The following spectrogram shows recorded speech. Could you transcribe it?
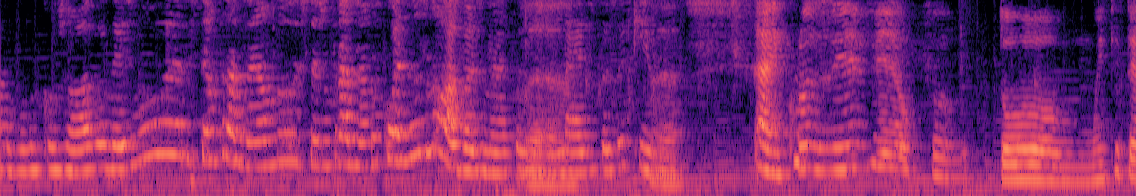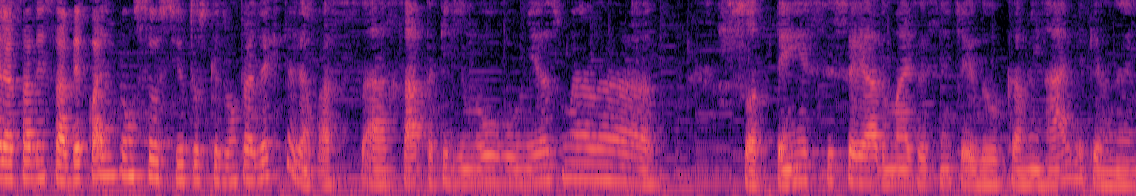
para o público jovem mesmo, eles estejam trazendo, estejam trazendo coisas novas, né? Coisas É. inéditas aqui. Né? É. É, inclusive eu tô muito interessado em saber quais vão ser os títulos que eles vão trazer. Que, por exemplo, a, a Sata aqui de novo mesmo, ela só tem esse seriado mais recente aí do Kamen Rider, que é né,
